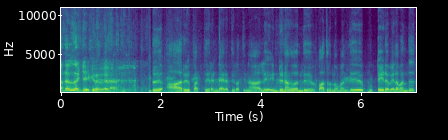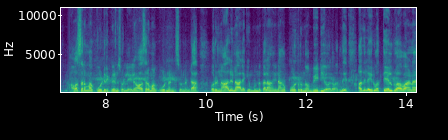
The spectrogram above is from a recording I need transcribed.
அதெல்லாம் கேக்குறது நான். வந்து ஆறு பத்து ரெண்டாயிரத்தி இருபத்தி நாலு என்று நாங்கள் வந்து பார்த்துருந்தோம் வந்து. முட்டையிட விலை வந்து அவசரமாக கூடிருக்குன்னு சொல்லலும் அவசரமாக கூடணும்னு சொன்னா ஒரு நாலு நாளைக்கு முன்னுக்கெல்லாம் நாங்கள் போட்டிருந்தோம் வீடியோவில் வந்து. அதில் இருபத்தேழு ரூபாவான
